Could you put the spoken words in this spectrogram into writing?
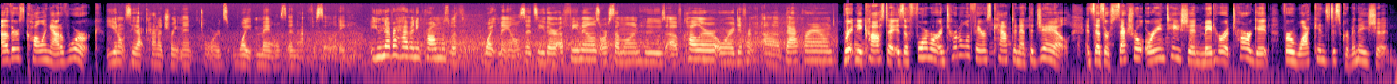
others calling out of work. You don't see that kind of treatment towards white males in that facility. You never have any problems with white males. It's either a females or someone who's of color or a different uh, background. Britny Costa is a former internal affairs captain at the jail and says her sexual orientation made her a target for Watkins discrimination.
